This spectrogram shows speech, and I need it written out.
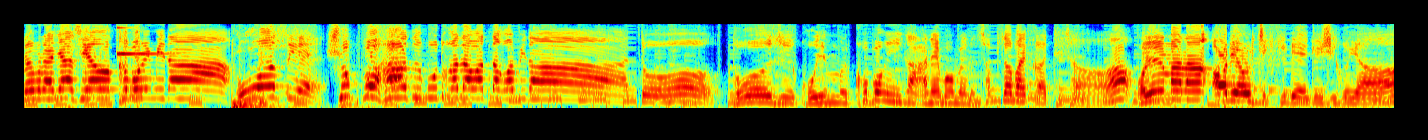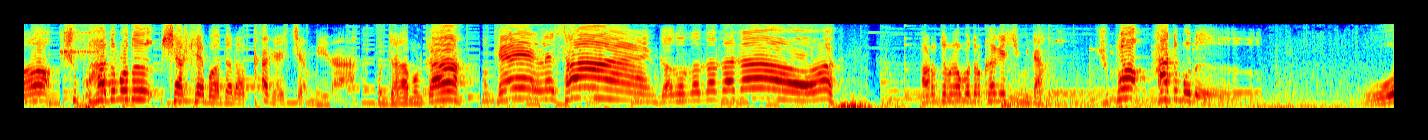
여러분 안녕하세요. 코봉입니다. Doors의 super hard mode가 나왔다고 합니다. 또 Doors 고인물 코봉이가 안 해보면 섭섭할 것 같아서 얼마나 어려울지 기대해 주시고요. super hard mode 시작해보도록 하겠습니다. 혼자 가볼까? 오케이 렛츠 타임 고고고고고고. 바로 들어가 보도록 하겠습니다. super hard mode 오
